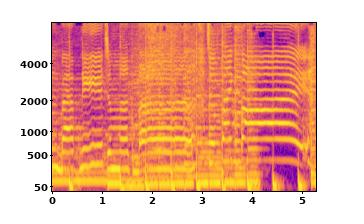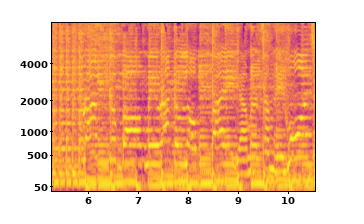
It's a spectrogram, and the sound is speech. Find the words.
นแบบนี้จะมาก็มาจะไปก็ไปรักก็บอกไม่รักก็หลบไปอย่ามาทำให้หัวใจ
